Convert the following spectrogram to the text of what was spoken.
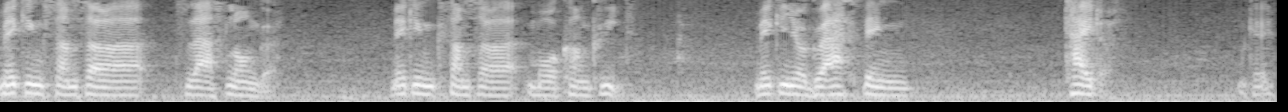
making samsara last longer, making samsara more concrete, making your grasping tighter. Okay,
